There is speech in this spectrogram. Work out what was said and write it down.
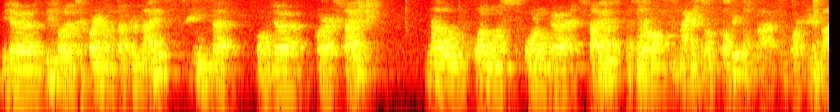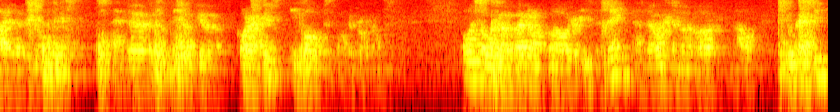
with the default horizontal blue lines instead of the correct style. Now almost all of the styles from Microsoft Office are supported by the Office and they appear correctly in both of the programs. Also, the background color is the same as the original color now. You can see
